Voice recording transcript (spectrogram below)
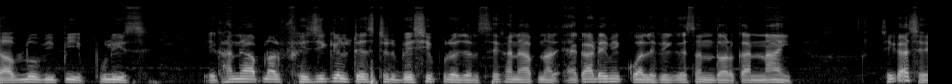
ডাব্লিউবিপি পুলিশ। এখানে আপনার ফিজিক্যাল টেস্টের বেশি প্রয়োজন, সেখানে আপনার একাডেমিক কোয়ালিফিকেশান দরকার নাই, ঠিক আছে?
